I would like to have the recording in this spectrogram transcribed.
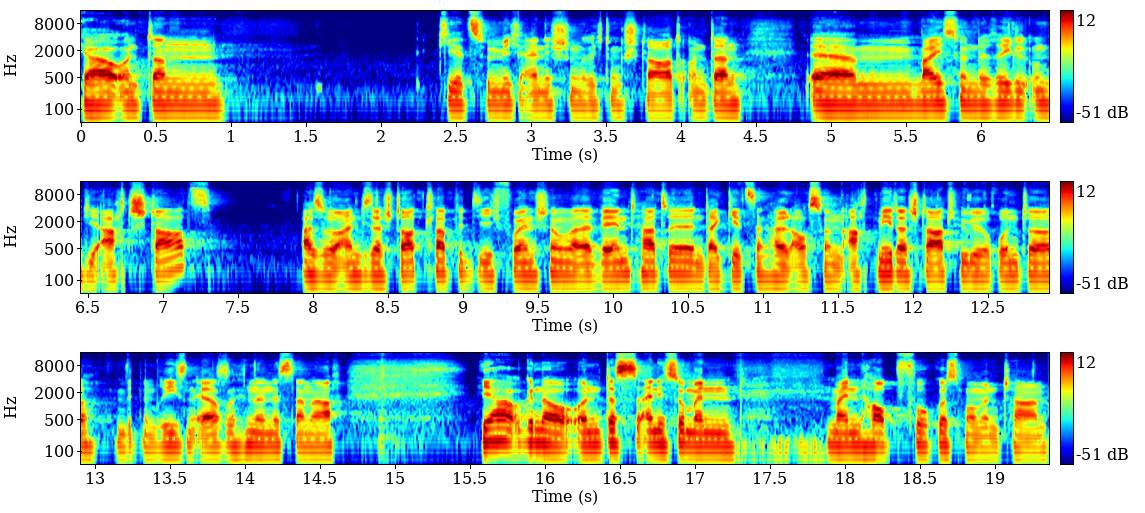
ja, und dann geht es für mich eigentlich schon Richtung Start. Und dann ähm, mache ich so in der Regel um die acht Starts. Also an dieser Startklappe, die ich vorhin schon mal erwähnt hatte, da geht es dann halt auch so einen 8 Meter Starthügel runter mit einem riesen ersten Hindernis danach. Ja, genau. Und das ist eigentlich so mein, mein Hauptfokus momentan.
